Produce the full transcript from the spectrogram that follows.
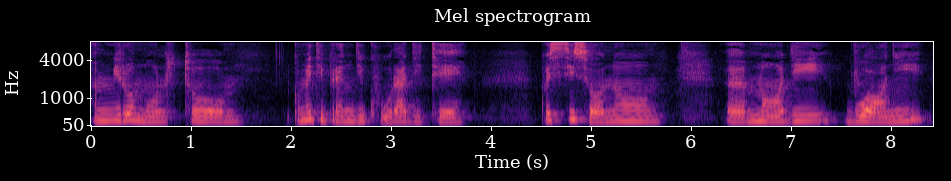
Ammiro molto come ti prendi cura di te. Questi sono uh, modi buoni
